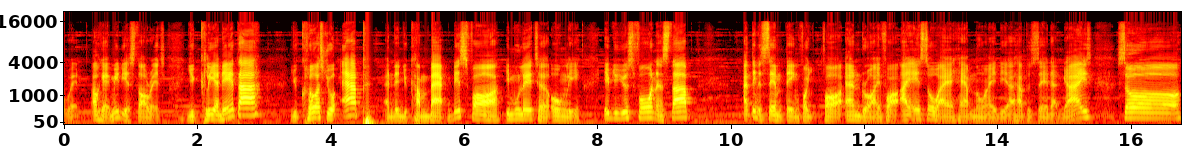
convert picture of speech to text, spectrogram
wait, okay, media storage. You clear data, you close your app, and then you come back. This for emulator only. If you use phone and stuff, I think the same thing for, for Android. For ISO, I have no idea. I have to say that, guys. So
